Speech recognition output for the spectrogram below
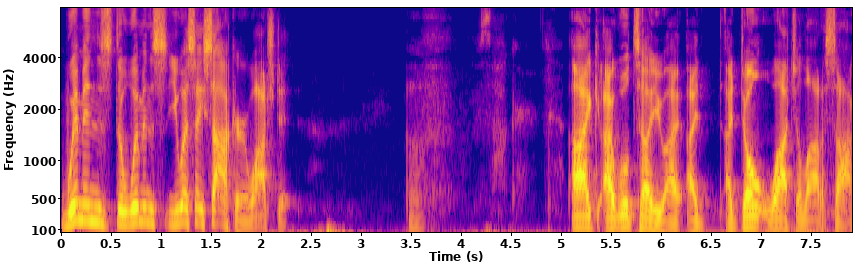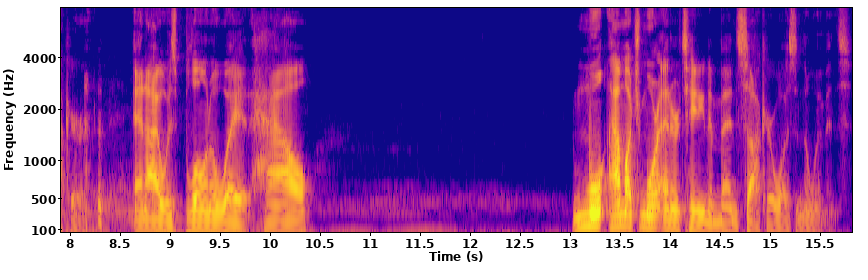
Women's the women's USA soccer watched it. I, I will tell you, I, I, I don't watch a lot of soccer, and I was blown away at how more, how much more entertaining the men's soccer was than the women's.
